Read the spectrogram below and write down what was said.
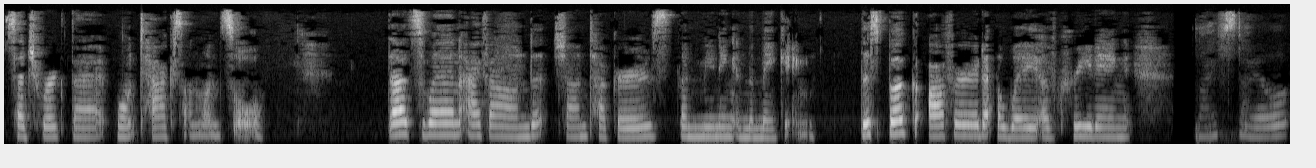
such work that won't tax on one's soul. That's when I found Sean Tucker's The Meaning in the Making. This book offered a way of creating lifestyle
